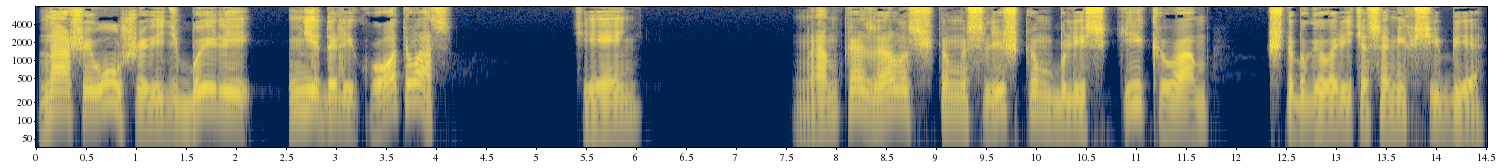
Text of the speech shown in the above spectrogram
Наши уши ведь были недалеко от вас. Тень. Нам казалось, что мы слишком близки к вам, чтобы говорить о самих себе.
